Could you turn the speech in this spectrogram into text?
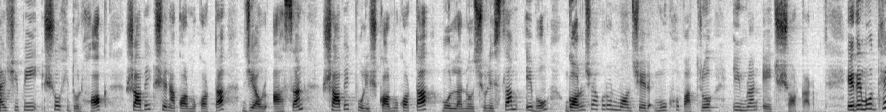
আইজিপি শহীদুল হক, সাবেক সেনা কর্মকর্তা জিয়াউল আহসান, সাবেক পুলিশ কর্মকর্তা মোল্লা নজরুল ইসলাম এবং গণজাগরণ মঞ্চের মুখপাত্র ইমরান এইচ সরকার। এদের মধ্যে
